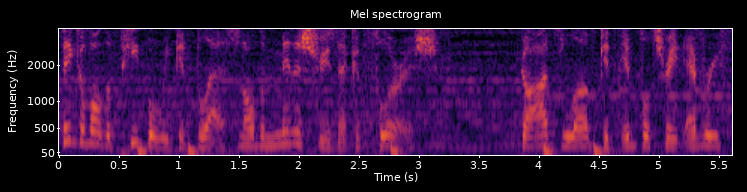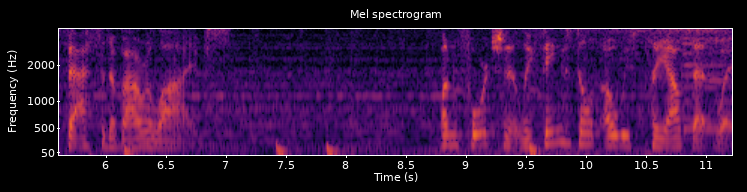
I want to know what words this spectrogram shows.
Think of all the people we could bless and all the ministries that could flourish. God's love could infiltrate every facet of our lives. Unfortunately, things don't always play out that way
